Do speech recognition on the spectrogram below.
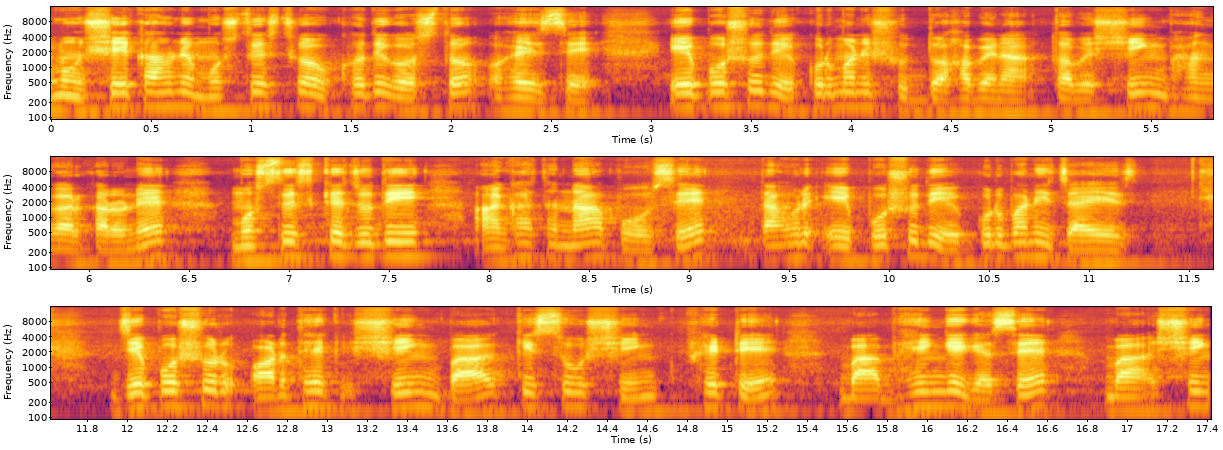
এবং সে কারণে মস্তিষ্ক ক্ষতিগ্রস্ত হয়েছে, এ পশু দিয়ে কুরবানি শুদ্ধ হবে না। তবে শিং ভাঙ্গার কারণে মস্তিষ্কে যদি আঘাত না পৌঁছে, তাহলে এই পশু দিয়ে কুরবানি জায়েজ। যে পশুর অর্ধেক শিং বা কিছু শিং ফেটে বা ভেঙে গেছে বা শিং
